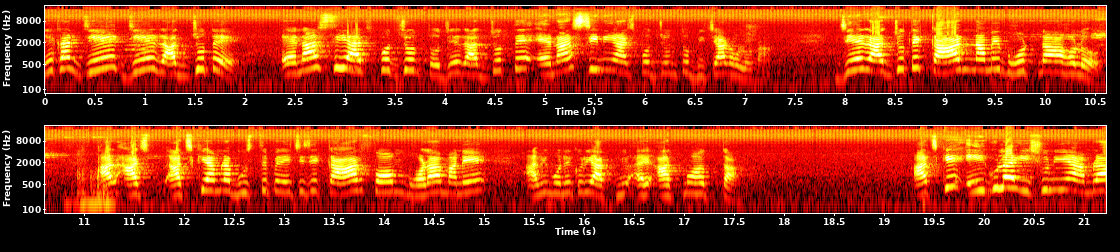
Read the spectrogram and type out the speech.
যেখানে যে যে রাজ্যতে এনআরসি আজ পর্যন্ত, যে রাজ্যতে এনআরসি নিয়ে আজ পর্যন্ত বিচার হলো না, যে রাজ্যতে কার নামে ভোট নেওয়া হলো, আর আজ, আজকে আমরা বুঝতে পেরেছি যে কার ফর্ম ভরা মানে আমি মনে করি আত্ম আত্মহত্যা। আজকে এইগুলা ইস্যু নিয়ে আমরা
